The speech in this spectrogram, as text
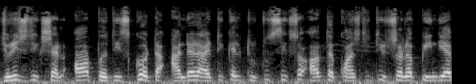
jurisdiction of this court under Article 226 of the Constitution of India.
